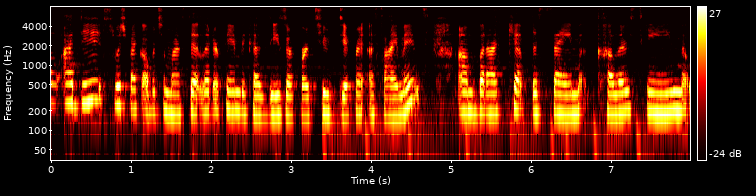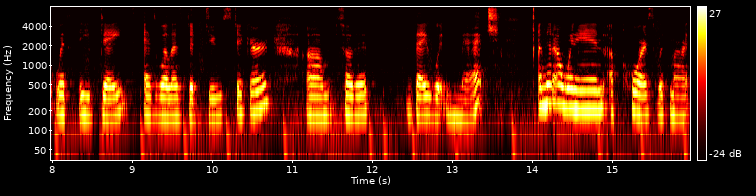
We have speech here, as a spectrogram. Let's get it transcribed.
So I did switch back over to my set letter pen because these are for two different assignments. Um, but I kept the same color scheme with the date as well as the due sticker um, so that they would match. And then I went in, of course, with my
